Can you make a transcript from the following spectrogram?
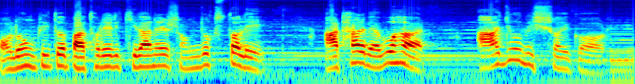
অলঙ্কৃত পাথরের খিলানের সংযোগস্থলে আঠার ব্যবহার আজও বিস্ময়কর।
